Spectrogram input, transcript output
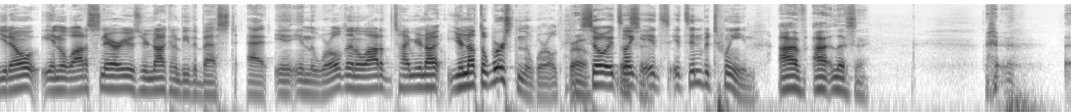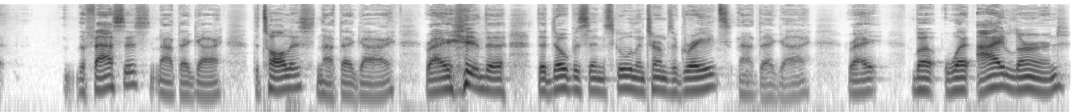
you know in a lot of scenarios you're not going to be the best at in, in the world and a lot of the time you're not you're not the worst in the world Bro, so it's listen. like it's it's in between I've I listen. the fastest, not that guy. The tallest, not that guy. Right? the the dopest in school in terms of grades, not that guy. Right? But what I learned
